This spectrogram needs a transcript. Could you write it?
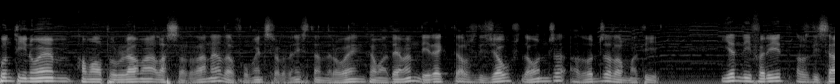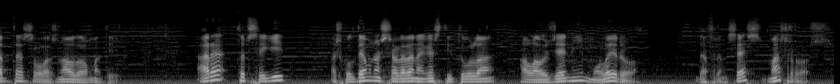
Continuem amb el programa La Sardana del Foment Sardanista Andreuenc que emetem en directe els dijous de 11 a 12 del matí i en diferit els dissabtes a les 9 del matí. Ara, tot seguit, escoltem una sardana que es titula A l'Eugeni Molero, de Francesc Masros.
